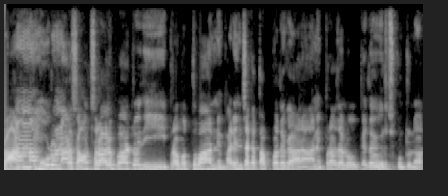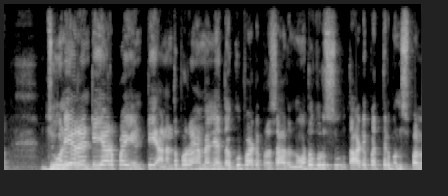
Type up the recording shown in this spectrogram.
రానున్న మూడున్నర సంవత్సరాల పాటు ఈ ప్రభుత్వాన్ని భరించక తప్పదుగానా అని ప్రజలు పెదవి విరుచుకుంటున్నారు. జూనియర్ ఎన్టీఆర్పై N T Anantapuram MLA Daggupati Prasad నోటు దురుసు Tadipatri municipal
